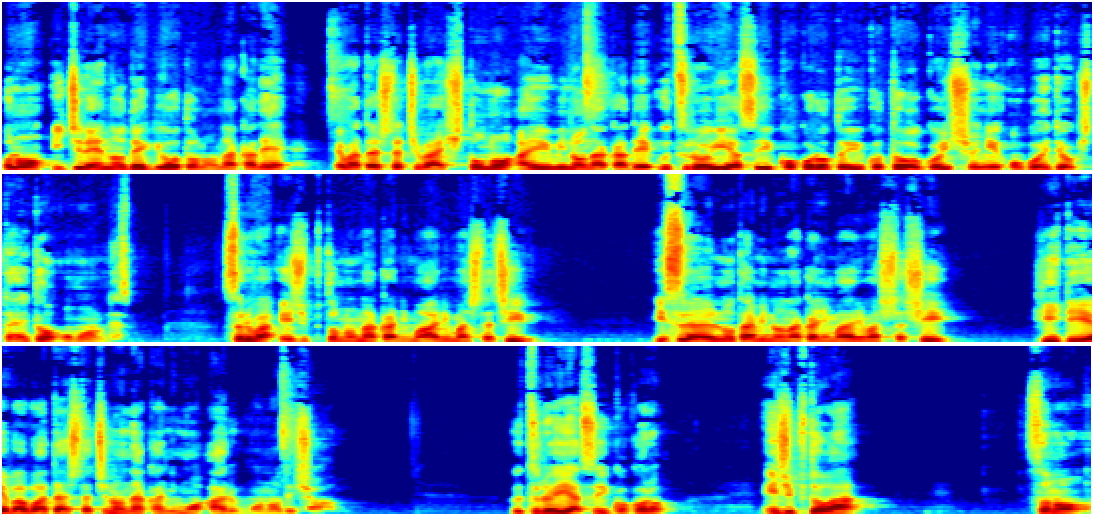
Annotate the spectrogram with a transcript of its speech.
この一連の出来事の中で、私たちは人の歩みの中で移ろいやすい心ということをご一緒に覚えておきたいと思うんです。それはエジプトの中にもありましたし、イスラエルの民の中にもありましたし、引いて言えば私たちの中にもあるものでしょう。移ろいやすい心。エジプトは、その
